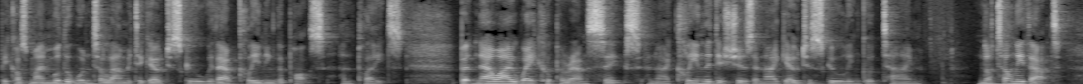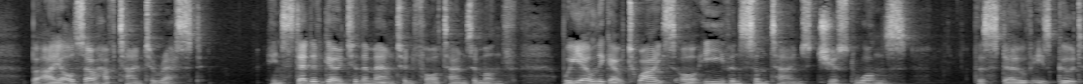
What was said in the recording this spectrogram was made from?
because my mother wouldn't allow me to go to school without cleaning the pots and plates. But now I wake up around six and I clean the dishes and I go to school in good time. Not only that, but I also have time to rest. Instead of going to the mountain four times a month, we only go twice or even sometimes just once. The stove is good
